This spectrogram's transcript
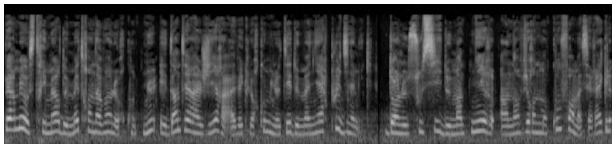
permet aux streamers de mettre en avant leur contenu et d'interagir avec leur communauté de manière plus dynamique. Dans le souci de maintenir un environnement conforme à ces règles,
